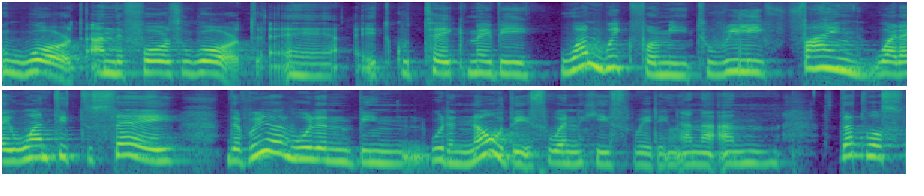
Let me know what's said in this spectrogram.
word and the fourth word, uh, it could take maybe one week for me to really find what I wanted to say. The reader wouldn't been wouldn't know this when he's reading, and and that was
